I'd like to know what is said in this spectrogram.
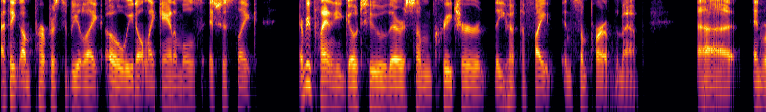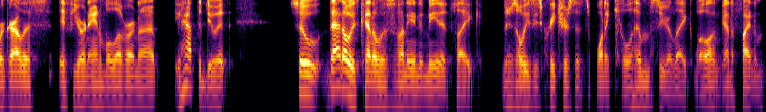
I think, on purpose to be like, oh, we don't like animals. It's just like every planet you go to, there's some creature that you have to fight in some part of the map. Uh, and regardless if you're an animal lover or not, you have to do it. So that always kind of was funny to me. That's like there's always these creatures that want to kill him. So you're like, well, I'm gonna fight him.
